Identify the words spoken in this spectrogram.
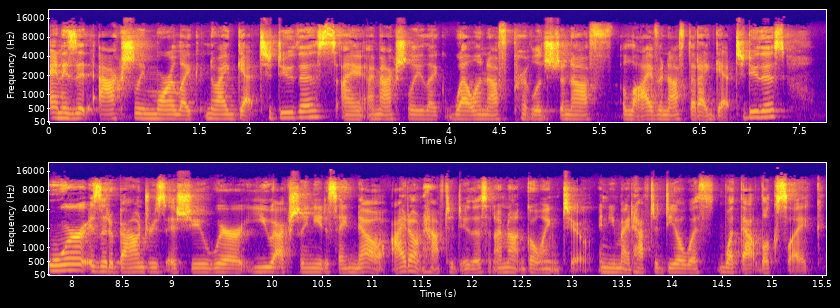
and is it actually more like no i get to do this. I, am actually like well enough privileged enough alive enough that i get to do this? Or is it a boundaries issue where you actually need to say no i don't have to do this and i'm not going to? And you might have to deal with what that looks like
